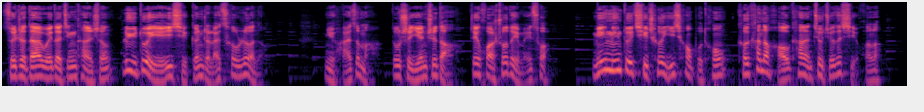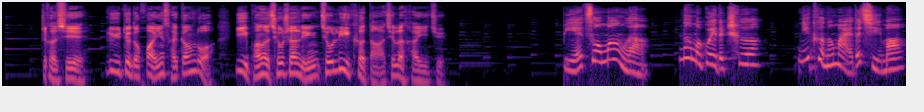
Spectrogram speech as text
随着戴维的惊叹声，绿队也一起跟着来凑热闹。女孩子嘛，都是颜值党，这话说的也没错。明明对汽车一窍不通，可看到好看就觉得喜欢了。只可惜绿队的话音才刚落，一旁的秋山林就立刻打击了他一句：“别做梦了，那么贵的车，你可能买得起吗？”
